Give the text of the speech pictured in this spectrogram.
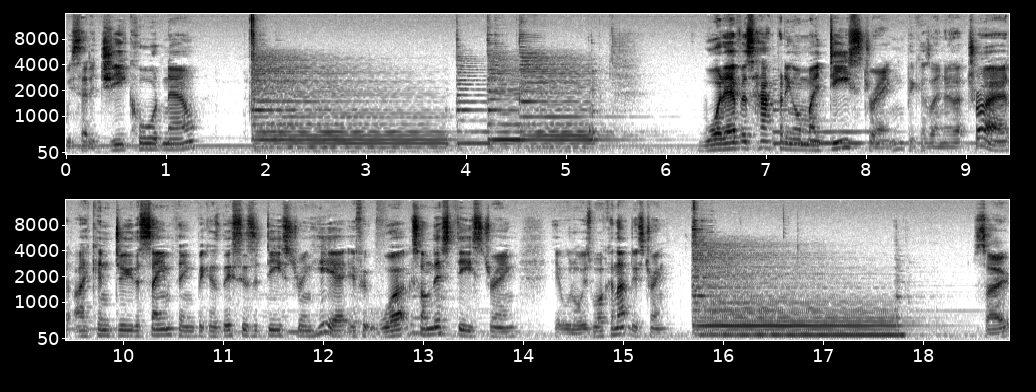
we said a G chord now. Whatever's happening on my D string, because I know that triad, I can do the same thing because this is a D string here. If it works on this D string, it will always work on that D string. So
